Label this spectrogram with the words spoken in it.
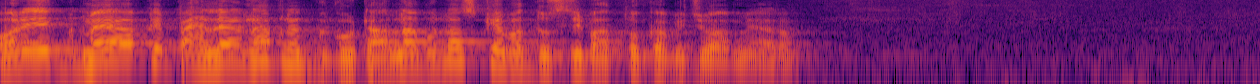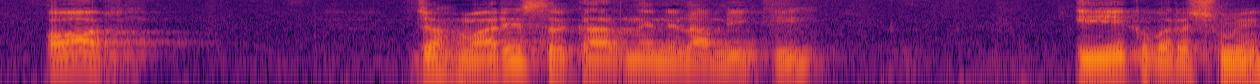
और एक मैं आपके पहले ना अपना घोटाला बोला, उसके बाद दूसरी बातों का भी जवाब में आ रहा हूँ। और जो हमारी सरकार ने नीलामी की, एक वर्ष में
